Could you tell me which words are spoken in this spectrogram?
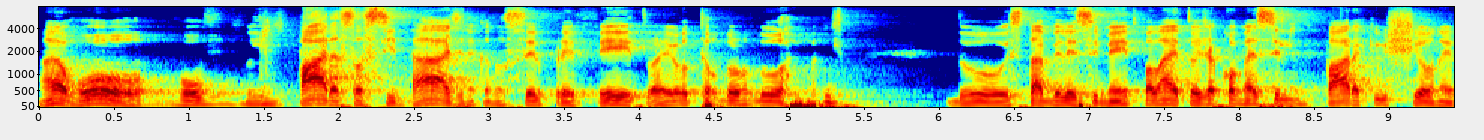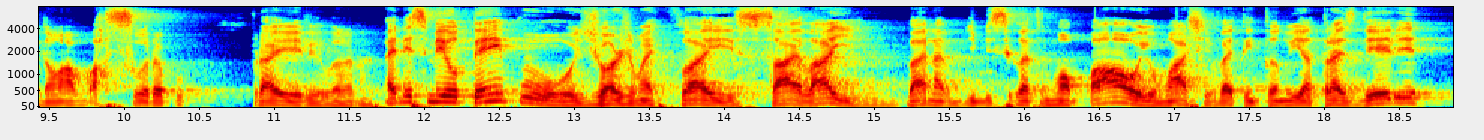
Ah, eu vou, vou limpar essa cidade, né? Quando eu ser prefeito. Aí o dono do, do estabelecimento fala, ah, então já começa a limpar aqui o chão, né? E dá uma vassoura pro, pra ele lá? Aí nesse meio tempo, George McFly sai lá e vai na, de bicicleta no pau e o Marty vai tentando ir atrás dele.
